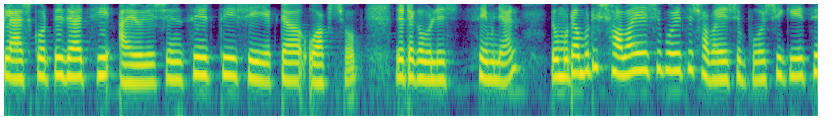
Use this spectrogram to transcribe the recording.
ক্লাস করতে যাচ্ছি আয়োরেশনসের সেই একটা ওয়ার্কশপ যেটাকে বলে সেমিনার তো মোটামুটি সবাই এসে পড়েছে, সবাই এসে বসে গিয়েছে।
